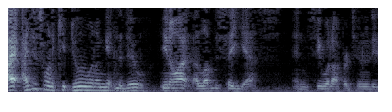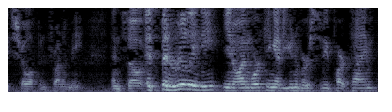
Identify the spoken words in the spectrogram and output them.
I, I just want to keep doing what I'm getting to do. You know, I, I love to say yes and see what opportunities show up in front of me. And so it's been really neat. You know, I'm working at a university part time,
